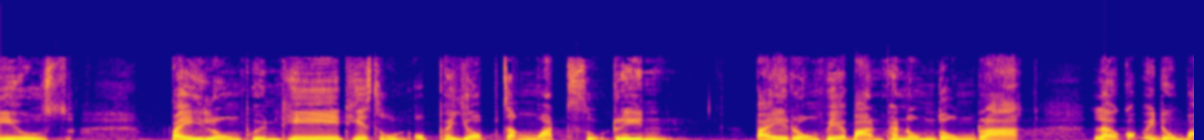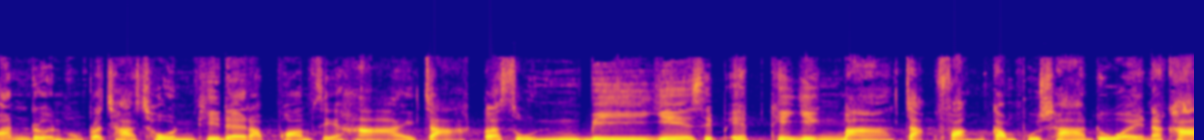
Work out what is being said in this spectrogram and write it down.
News ไปลงพื้นที่ที่ศูนย์อพยพจังหวัดสุรินทร์ ไปโรงพยาบาลพนมดงรัก แล้วก็ไปดูบ้านเรือนของประชาชนที่ได้รับความเสียหายจากกระสุน B21 ที่ยิงมาจากฝั่งกัมพูชาด้วยนะคะ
